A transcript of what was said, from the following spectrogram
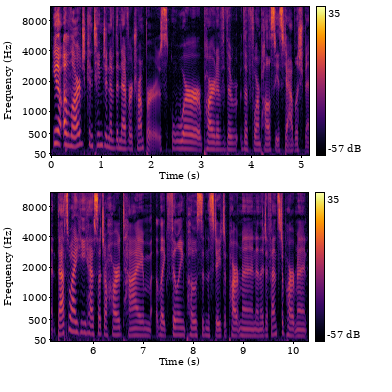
You know, a large contingent of the Never Trumpers were part of the the foreign policy establishment. That's why he has such a hard time like filling posts in the State Department and the Defense Department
